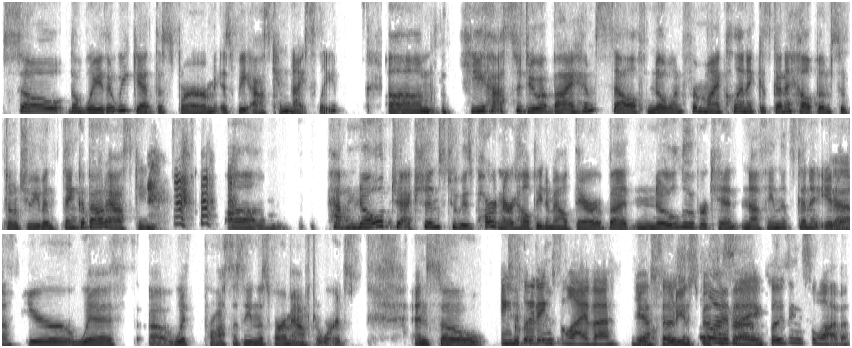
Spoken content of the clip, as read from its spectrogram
So the way that we get the sperm is we ask him nicely. Um, he has to do it by himself. No one from my clinic is going to help him. So don't you even think about asking. um, have no objections to his partner helping him out there, but no lubricant, nothing that's going to Yeah. interfere with uh, with processing the sperm afterwards. And so, Including typically- saliva. Yeah. So Including just about to saliva. say, including saliva.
